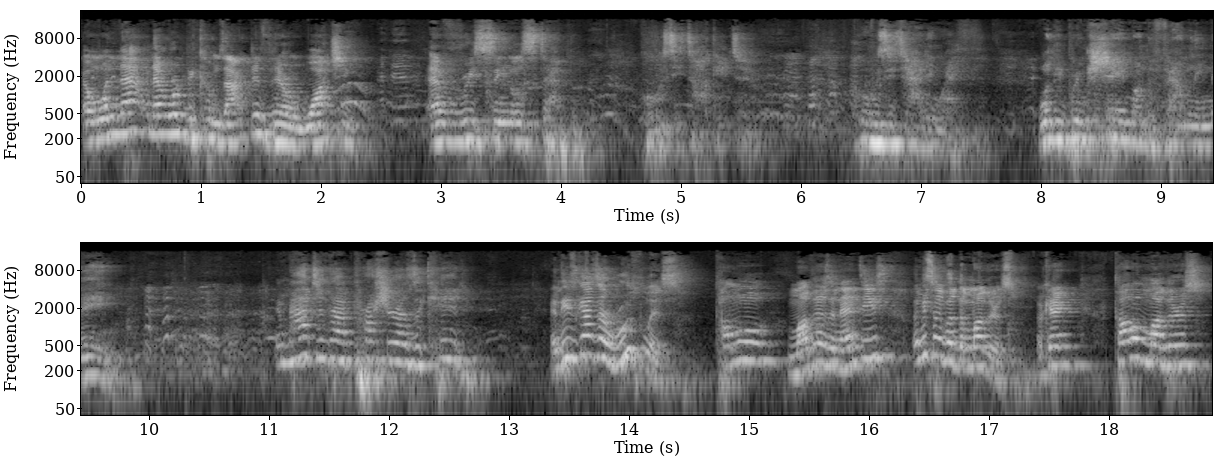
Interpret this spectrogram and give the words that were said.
And when that network becomes active, they're watching every single step. Who is he talking to? Who is he chatting with? Will he bring shame on the family name? Imagine that pressure as a kid. And these guys are ruthless. Tamil mothers and aunties. Let me talk about the mothers, okay? Tamil mothers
